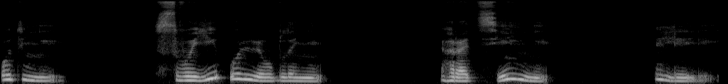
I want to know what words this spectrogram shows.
Одні, свої улюблені, граційні лілії.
